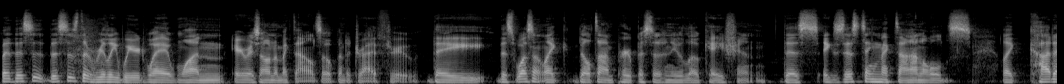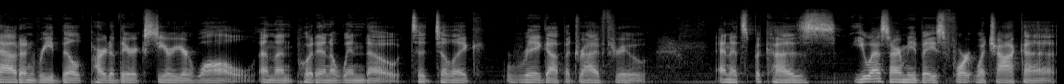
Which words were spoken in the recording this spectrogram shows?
But this is this is the really weird way one Arizona McDonald's opened a drive-through. They this wasn't like built on purpose at a new location. This existing McDonald's like cut out and rebuilt part of their exterior wall and then put in a window to to like rig up a drive-through. And it's because U.S. Army base Fort Huachuca.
